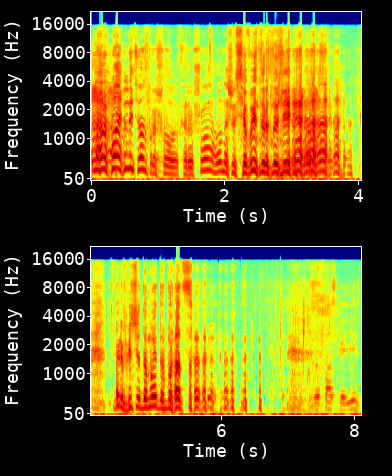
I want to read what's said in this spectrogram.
нормальный. Все, он прошел хорошо, главное, что все вынырнули. Теперь бы еще домой добраться. Запаска есть?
